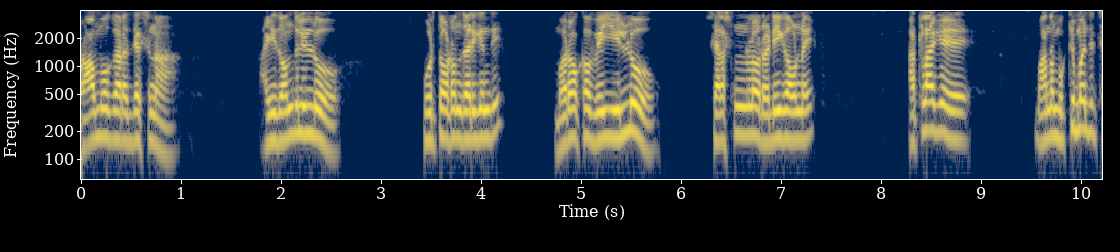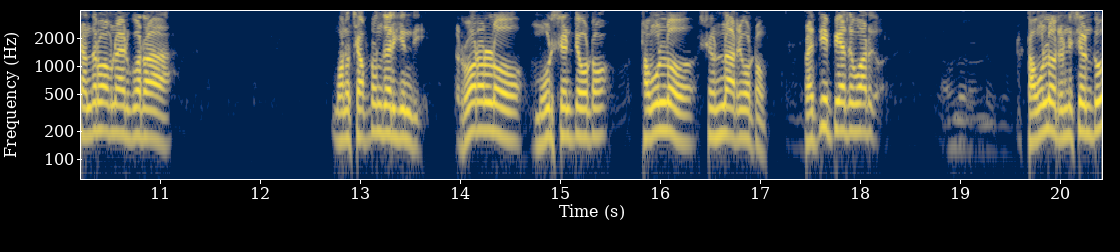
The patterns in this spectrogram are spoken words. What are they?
రాము గారి అధ్యక్షన ఐదు వందల ఇల్లు పూర్తవడం జరిగింది. మరొక వెయ్యి ఇల్లు సెలక్షన్లో రెడీగా ఉన్నాయి. అట్లాగే మన ముఖ్యమంత్రి చంద్రబాబు నాయుడు కూడా మనం చెప్పడం జరిగింది. రూరల్లో మూడు సెంట్లు ఇవ్వటం టౌన్లో సెంటున్నర ఇవ్వటం. ప్రతి పేదవాడు టౌన్లో రెండు సెంటు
